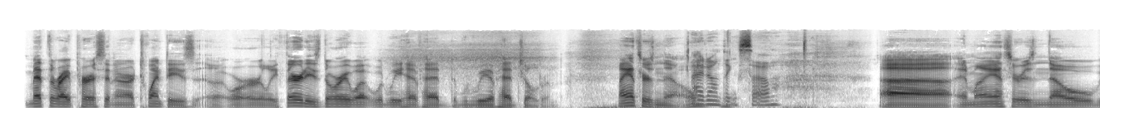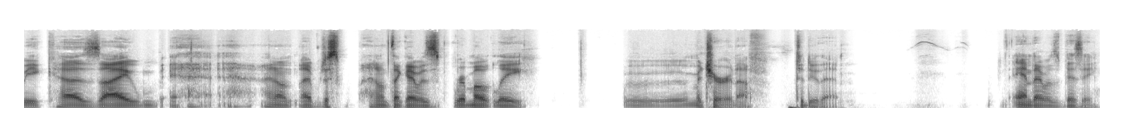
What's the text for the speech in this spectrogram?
met the right person in our 20s uh, or early 30s, Dory, what would we have had would we have had children? My answer is no. I don't think so. Uh, and my answer is no because I, I don't, I just, I don't think I was remotely uh, mature enough to do that, and I was busy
